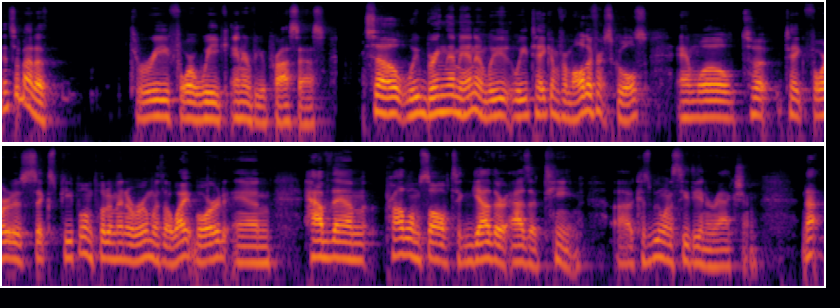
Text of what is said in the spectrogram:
it's about a three, four week interview process. So we bring them in and we, we take them from all different schools and we'll t- take four to six people and put them in a room with a whiteboard and have them problem solve together as a team because uh, we want to see the interaction. Not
